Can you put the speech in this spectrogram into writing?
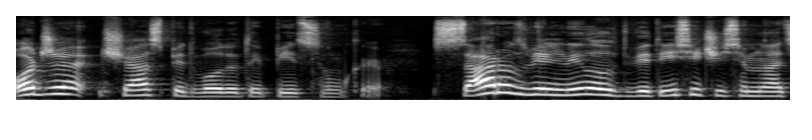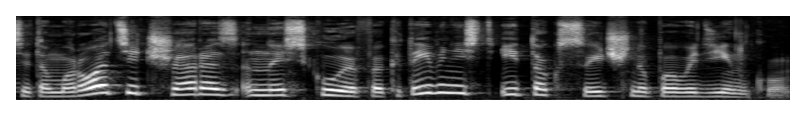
Отже, час підводити підсумки. Сару звільнили в 2017 році через низьку ефективність і токсичну поведінку.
